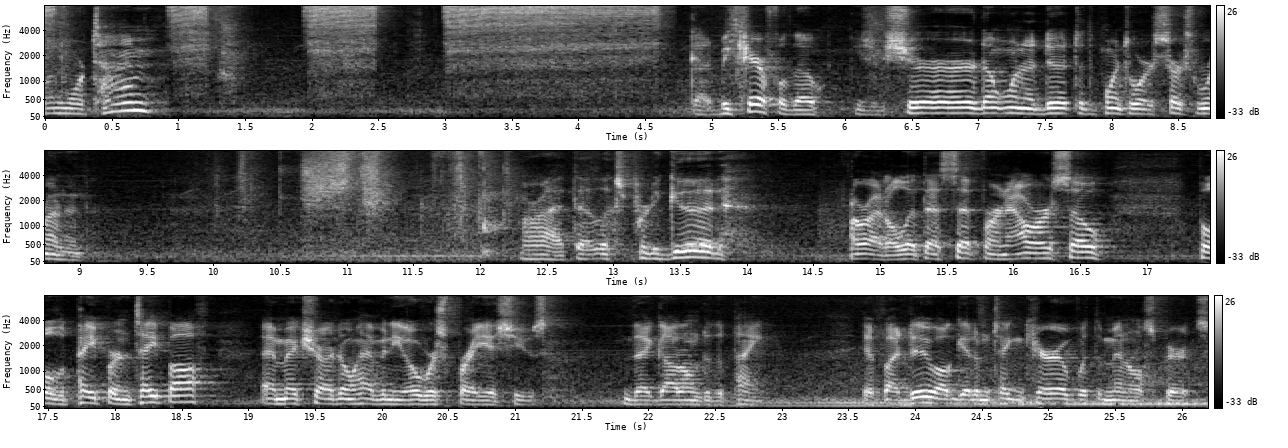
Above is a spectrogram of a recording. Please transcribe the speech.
One more time. Got to be careful though, because you sure don't want to do it to the point to where it starts running. All right, that looks pretty good. All right, I'll let that set for an hour or so. Pull the paper and tape off and make sure I don't have any overspray issues that got onto the paint. If I do, I'll get them taken care of with the mineral spirits.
